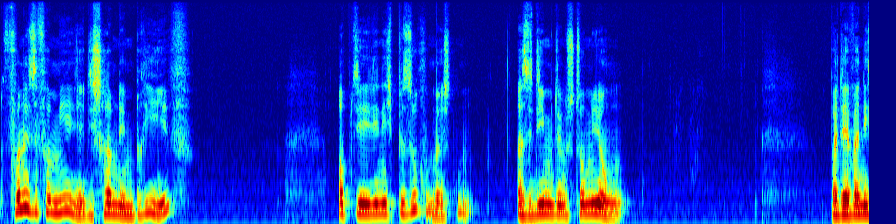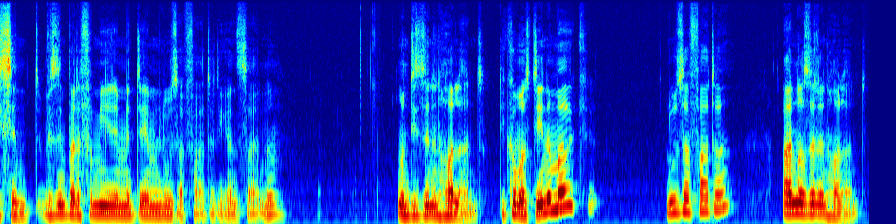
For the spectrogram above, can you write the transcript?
von dieser Familie. Die schreiben den Brief, ob die die nicht besuchen möchten. Also die mit dem Sturmjungen. Bei der wir nicht sind. Wir sind bei der Familie mit dem Loservater die ganze Zeit, ne? Und die sind in Holland. Die kommen aus Dänemark, Loservater, andere sind in Holland.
